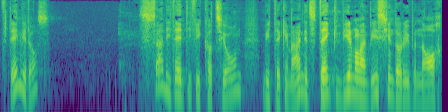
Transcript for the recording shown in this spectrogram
Verstehen wir das? Das ist eine Identifikation mit der Gemeinde. Jetzt denken wir mal ein bisschen darüber nach,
